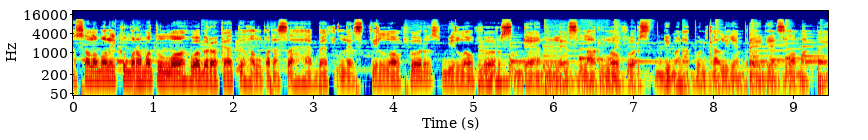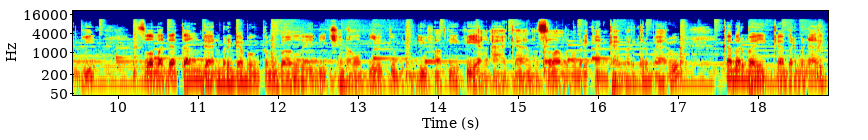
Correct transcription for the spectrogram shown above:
Assalamualaikum warahmatullahi wabarakatuh. Halo para sahabat Lesti Lovers, Belovers, dan Leslar Lovers Di mana pun kalian berada, selamat pagi. Selamat datang dan bergabung kembali di channel Youtube Diva TV Yang akan selalu memberikan kabar terbaru Kabar baik, kabar menarik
